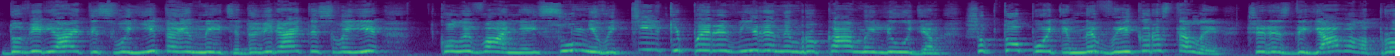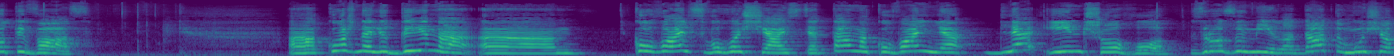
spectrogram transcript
довіряйте свої таємниці, довіряйте свої коливання і сумніви тільки перевіреним роками людям, щоб то потім не використали через диявола проти вас. А, кожна людина а, коваль свого щастя та наковальня для іншого. Зрозуміло, да? тому що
